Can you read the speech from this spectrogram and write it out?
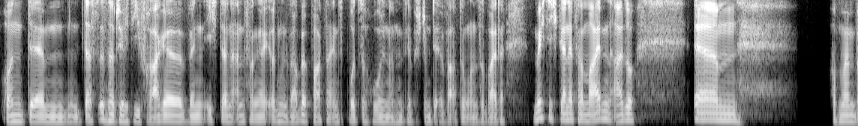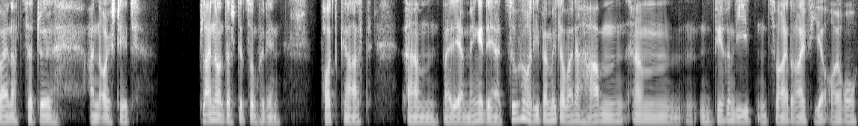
Und ähm, das ist natürlich die Frage, wenn ich dann anfange, irgendeinen Werbepartner ins Boot zu holen, dann hat er bestimmte Erwartungen und so weiter. Möchte ich gerne vermeiden. Also ähm, auf meinem Weihnachtszettel an euch steht kleine Unterstützung für den Podcast ähm, bei der Menge der Zuhörer, die wir mittlerweile haben, ähm, wären die 2, 3, 4 Euro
